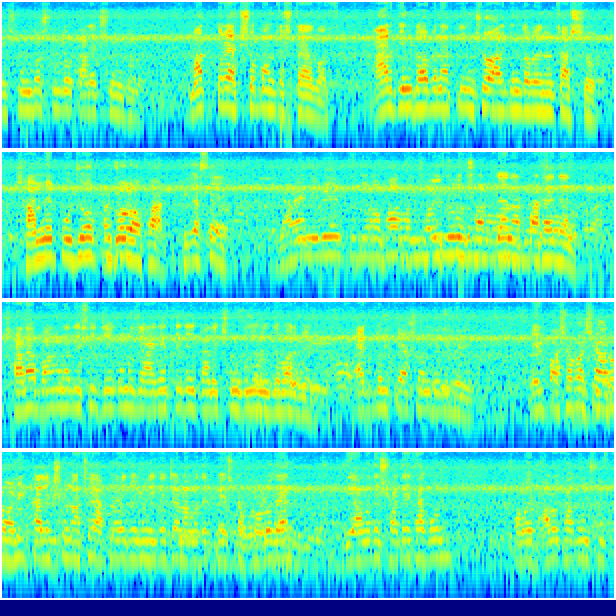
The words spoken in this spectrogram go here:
এই সুন্দর সুন্দর কালেকশনগুলো। মাত্র একশো পঞ্চাশ টাকা গজ। আর কিনতে হবে না তিনশো, আর কিনতে হবে না চারশো। সামনে পুজো, পুজোর অফার, ঠিক আছে? যারাই নেবেন পুজোর অফার স্ক্রিনশট দেন আর পাঠিয়ে দেন। সারা বাংলাদেশে যে কোনো জায়গা থেকে কালেকশনগুলো নিতে পারবেন। একদম ক্যাশ অন ডেলিভারি। এর পাশাপাশি আরও অনেক কালেকশন আছে। আপনারা যদি নিতে চান, আমাদের পেজটা ফলো দেন। দিয়ে আমাদের সাথে থাকুন। সবাই ভালো থাকুন, সুস্থ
